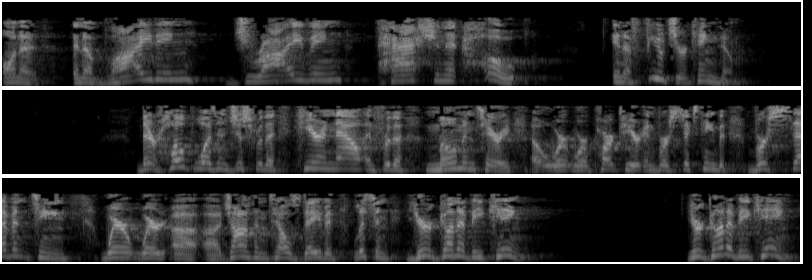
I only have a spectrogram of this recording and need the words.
on a, an abiding, driving, passionate hope in a future kingdom. Their hope wasn't just for the here and now and for the momentary. Uh, we're, we're, parked here in verse 16, but verse 17, where where uh, uh, Jonathan tells David, "Listen, you're gonna be king. You're gonna be king."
